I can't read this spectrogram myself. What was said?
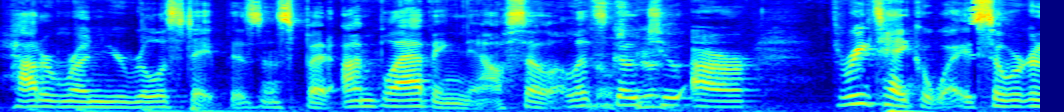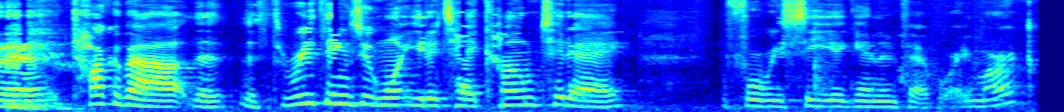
how to run your real estate business. But I'm blabbing now. So let's go good. to our three takeaways. So we're going to talk about the, the three things we want you to take home today before we see you again in February. Marc?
